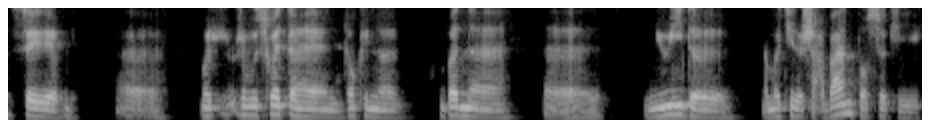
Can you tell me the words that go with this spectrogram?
c'est. Euh, je vous souhaite donc une bonne nuit de la moitié de Charban pour ceux qui,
